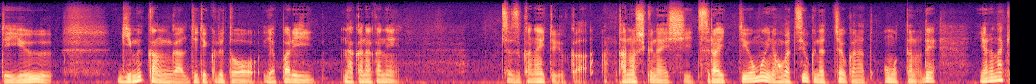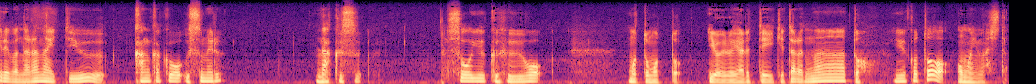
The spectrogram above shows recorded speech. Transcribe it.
ていう義務感が出てくるとやっぱりなかなかね続かないというか楽しくないし辛いっていう思いの方が強くなっちゃうかなと思ったのでやらなければならないっていう感覚を薄めるなくす。そういう工夫をもっともっといろいろやれていけたらなということを思いました。っ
